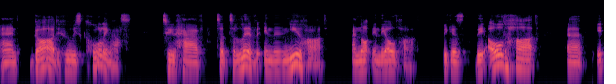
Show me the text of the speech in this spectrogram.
and God who is calling us to have to, to live in the new heart and not in the old heart. Because the old heart, uh, it,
